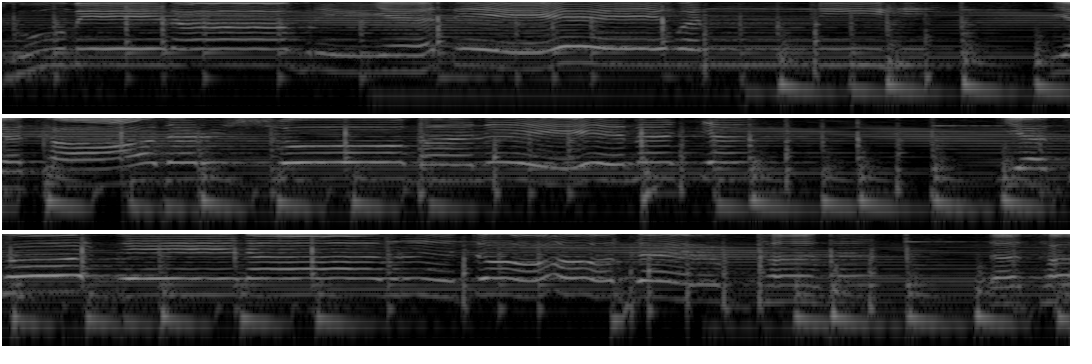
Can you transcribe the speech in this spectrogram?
धूमेनाव्रियते यथादर्शो मलेन च यथोल्बेनावृतो गर्भः तथा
